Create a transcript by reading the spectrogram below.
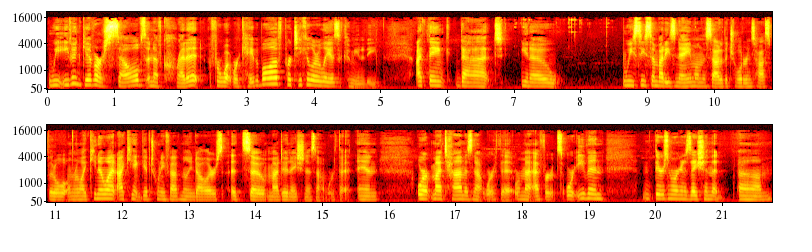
we even give ourselves enough credit for what we're capable of, particularly as a community. I think that, you know, we see somebody's name on the side of the children's hospital and we're like, you know what, I can't give $25 million, so my donation is not worth it. And, or my time is not worth it, or my efforts, or even there's an organization that um,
